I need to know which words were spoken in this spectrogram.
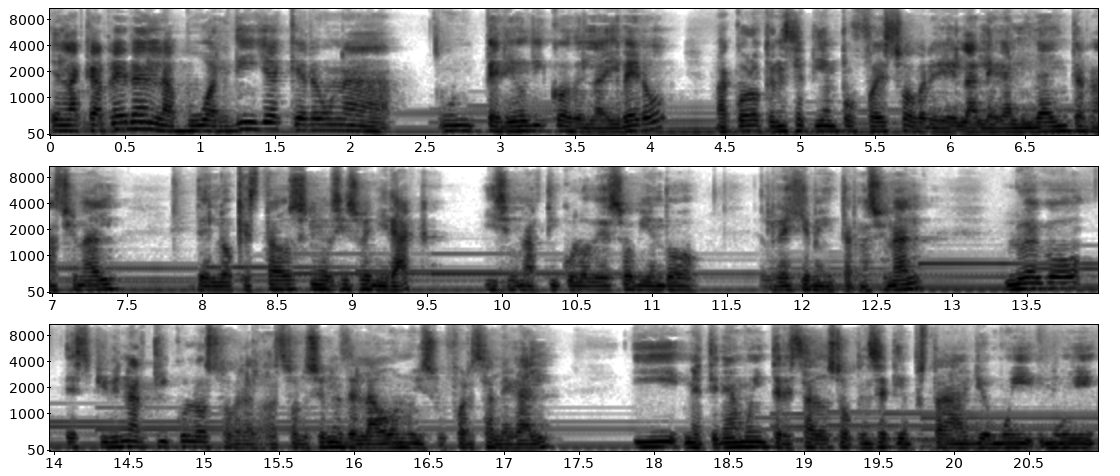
En la carrera en La Buhardilla, que era una, un periódico de la Ibero. Me acuerdo que en ese tiempo fue sobre la legalidad internacional de lo que Estados Unidos hizo en Irak. Hice un artículo de eso viendo el régimen internacional. Luego escribí un artículo sobre las resoluciones de la ONU y su fuerza legal y me tenía muy interesado en ese tiempo estaba yo muy, muy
